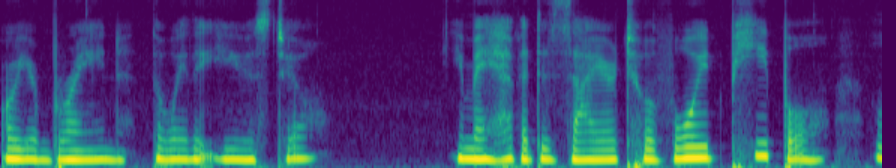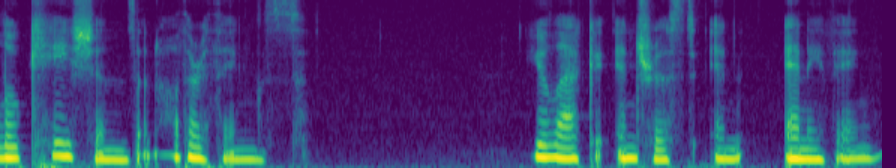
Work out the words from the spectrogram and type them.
or your brain the way that you used to. You may have a desire to avoid people, locations, and other things you lack interest in anything,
